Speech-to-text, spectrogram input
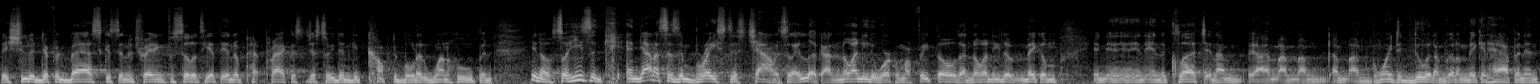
they shoot at different baskets in the training facility at the end of practice, just so he didn't get comfortable at one hoop, and you know, so he's a, and Giannis has embraced this challenge. So like, look, I know I need to work on my free throws. I know I need to make them in, in, in the clutch, and I'm, I'm, I'm, I'm, I'm, I'm going to do it. I'm going to make it happen. And,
